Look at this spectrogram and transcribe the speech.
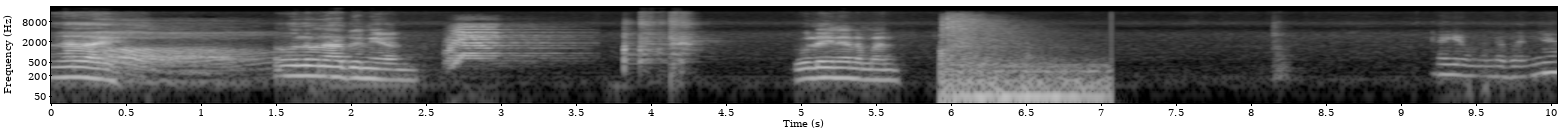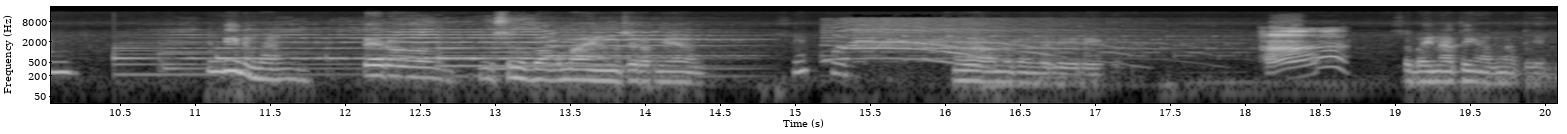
Ay, ulam natin yan. Gulay na naman. Ayaw mo na ba yan? Hindi naman. Pero gusto mo bang kumain ng masarap ngayon? Siyempre. Wala ka maganda daliri ko. Sabay natin ang natin.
